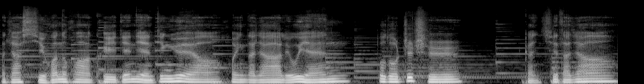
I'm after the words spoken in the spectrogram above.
大家喜欢的话可以点点订阅啊！欢迎大家留言，多多支持，感谢大家。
